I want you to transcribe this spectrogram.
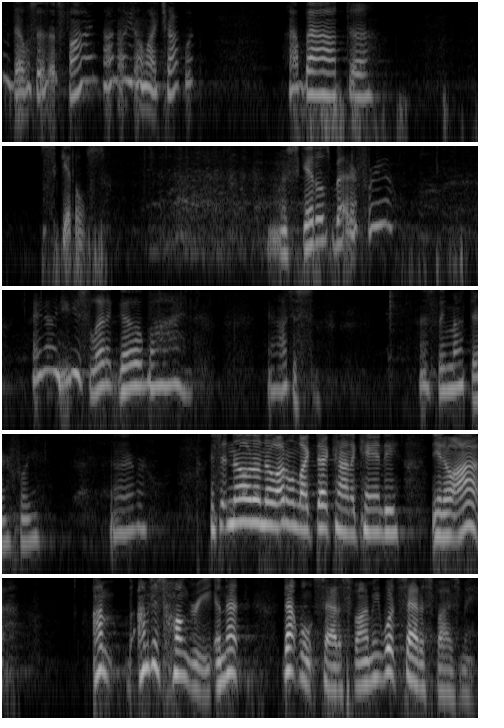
The devil says, that's fine. I know you don't like chocolate. How about uh, Skittles? Are Skittles better for you? You know, you just let it go by. You know, I just, I just leave them out there for you. Whatever. He said, no, no, no, I don't like that kind of candy. You know, I, I'm, I'm just hungry, and that, that won't satisfy me. What satisfies me?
